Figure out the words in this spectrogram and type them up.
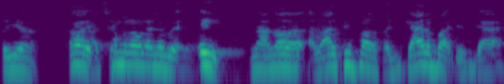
So yeah. All right, coming on at number eight. Now a lot of a lot of people probably forgot about this guy.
